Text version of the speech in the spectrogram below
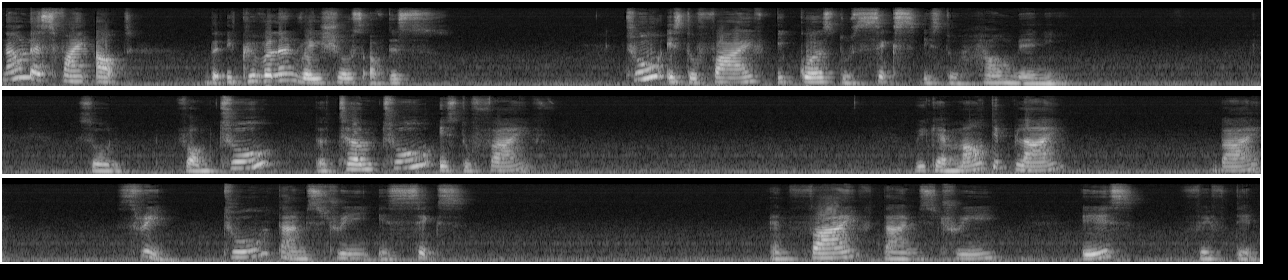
Now let's find out the equivalent ratios of this. 2 is to 5 equals to 6 is to how many? So from 2, the term 2 is to 5. We can multiply by 3. 2 times 3 is 6. And 5 times 3 is 15.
